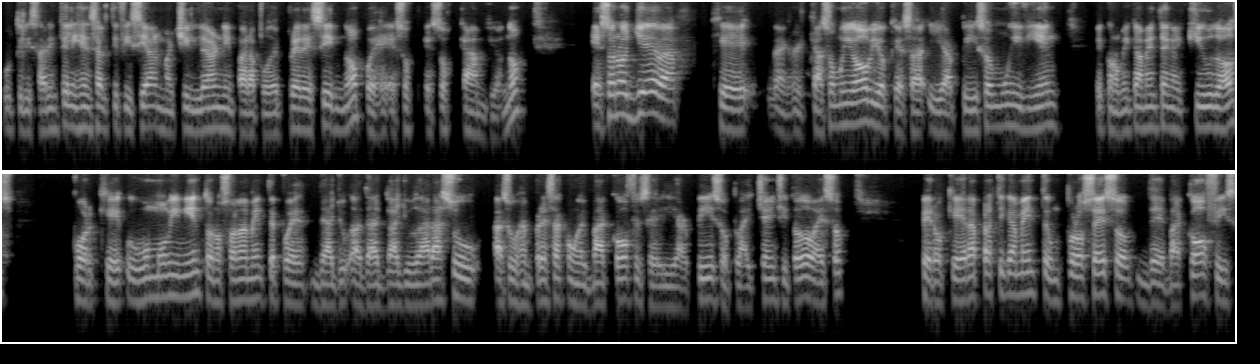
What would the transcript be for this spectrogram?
utilizar inteligencia artificial, machine learning para poder predecir, ¿no? Pues esos, esos cambios, ¿no? Eso nos lleva que, en el caso muy obvio, que esa ERP hizo muy bien económicamente en el Q2, porque hubo un movimiento no solamente pues, de, de, ayudar a, su, a sus empresas con el back office, el ERP, supply chain y todo eso, pero que era prácticamente un proceso de back office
